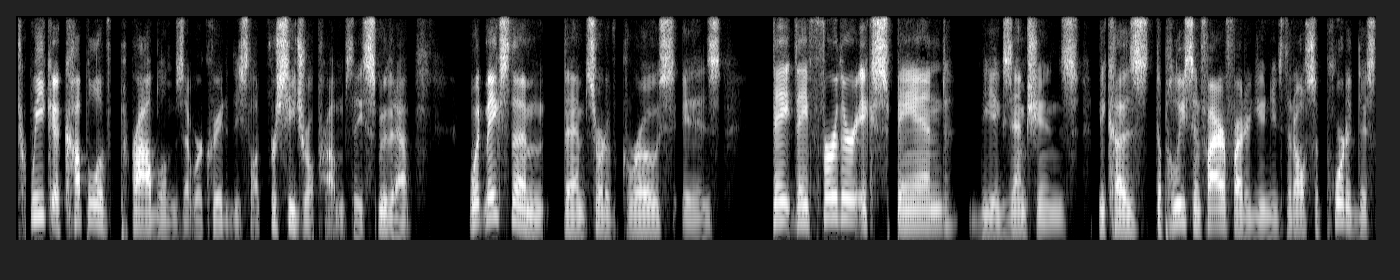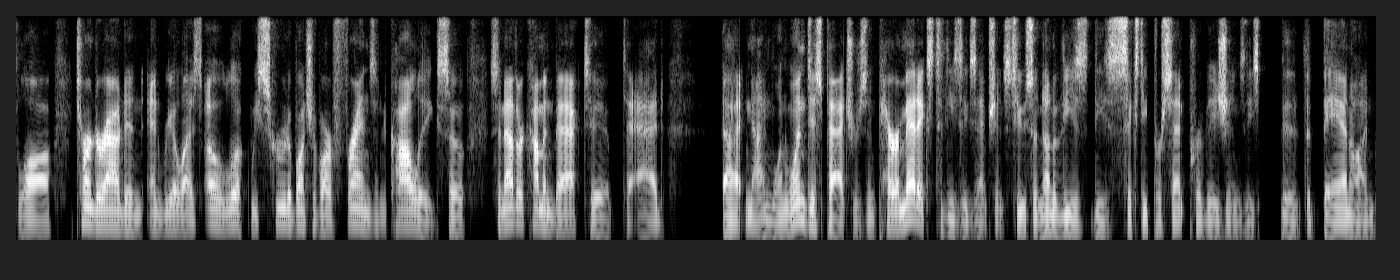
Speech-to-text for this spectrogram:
tweak a couple of problems that were created these procedural problems. They smooth it out. What makes them them sort of gross is they they further expand the exemptions because the police and firefighter unions that all supported this law turned around and, and realized, oh look, we screwed a bunch of our friends and colleagues. So so now they're coming back to to add uh, 911 dispatchers and paramedics to these exemptions too. So none of these these 60% provisions, these the, the ban on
